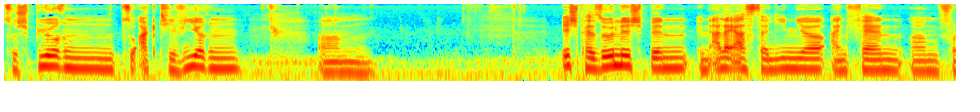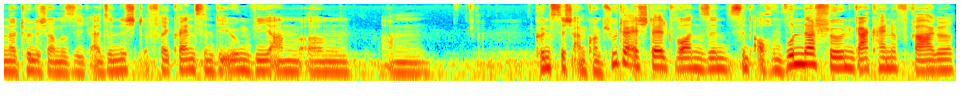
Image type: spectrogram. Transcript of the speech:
zu spüren, zu aktivieren. Ähm, ich persönlich bin in allererster Linie ein Fan ähm, von natürlicher Musik, also nicht Frequenzen, die irgendwie am, ähm, am künstlich am Computer erstellt worden sind, sind auch wunderschön, gar keine Frage.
